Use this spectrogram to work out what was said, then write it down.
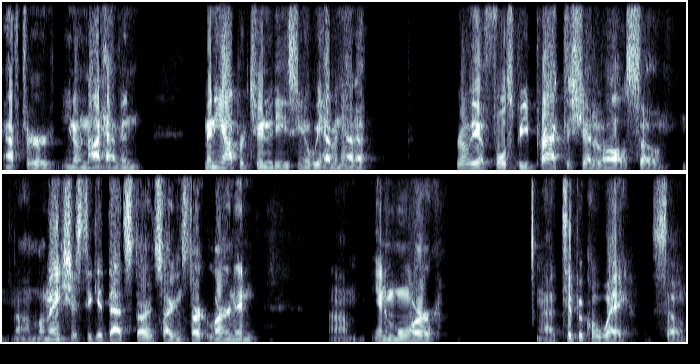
after, you know, not having many opportunities. You know, we haven't had a really a full speed practice yet at all. So um, I'm anxious to get that started so I can start learning um, in a more uh, typical way. So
